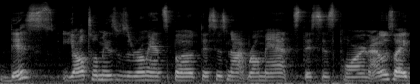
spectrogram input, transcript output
"This y'all told me this was a romance book. This is not romance. This is porn." I was like,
